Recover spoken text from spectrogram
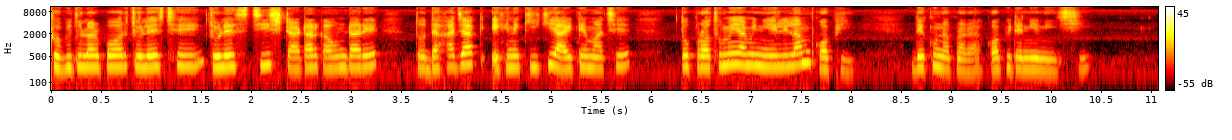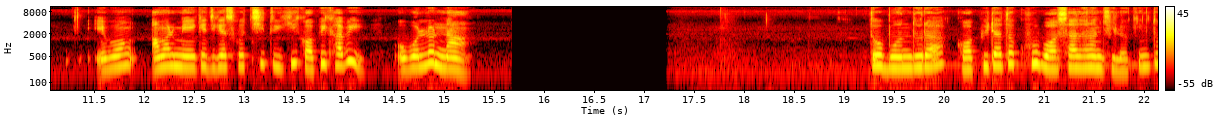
ছবি তোলার পর চলে এসেছি চলে এসেছি স্টার্টার কাউন্টারে তো দেখা যাক এখানে কি কি আইটেম আছে। তো প্রথমেই আমি নিয়ে নিলাম কফি দেখুন আপনারা কফিটা নিয়ে নিয়েছি। এবং আমার মেয়েকে জিজ্ঞেস করছি, তুই কি কফি খাবি? ও বলল, না। তো বন্ধুরা কফিটা তো খুব অসাধারণ ছিল, কিন্তু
